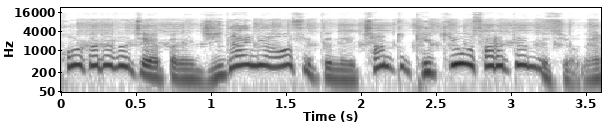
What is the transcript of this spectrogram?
こういう方たちはやっぱり、ね、時代に合わせてねちゃんと適応されてんですよね。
